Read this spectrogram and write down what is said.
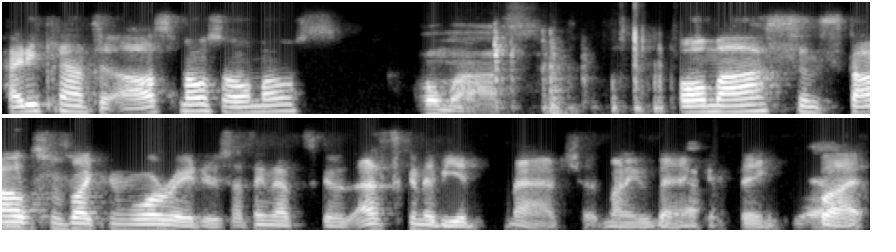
how do you pronounce it? Osmos, almost. Omos. Omos and Styles for Viking War Raiders. I think that's gonna that's gonna be a match at Money in the Bank. I think, Yeah. but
